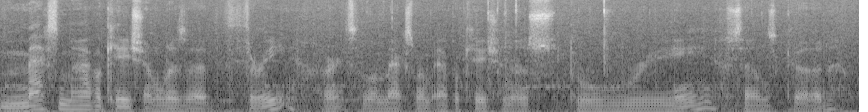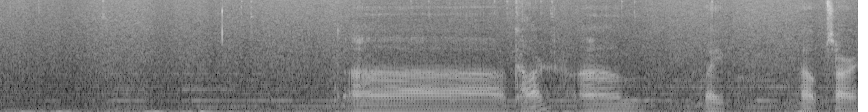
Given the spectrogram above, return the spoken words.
Maximum application, what is it, three? Alright, so the maximum application is three, sounds good. Uh, color, um, wait, Oh, sorry.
